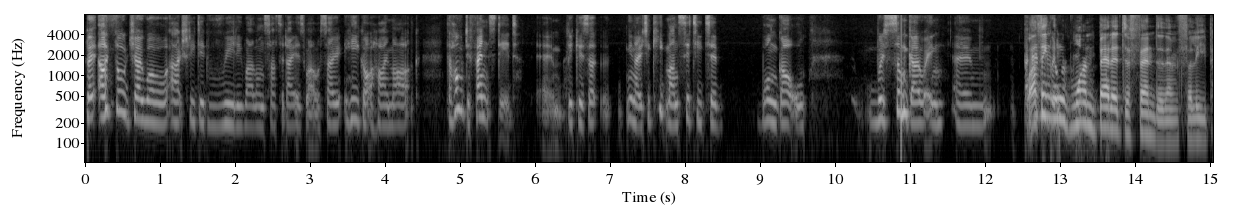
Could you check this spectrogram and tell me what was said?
But I thought Joe Worrall actually did really well on Saturday as well. So he got a high mark. The whole defence did. Um, because, uh, you know, to keep Man City to one goal was some going. Um, Well, I think there was one better defender than Felipe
